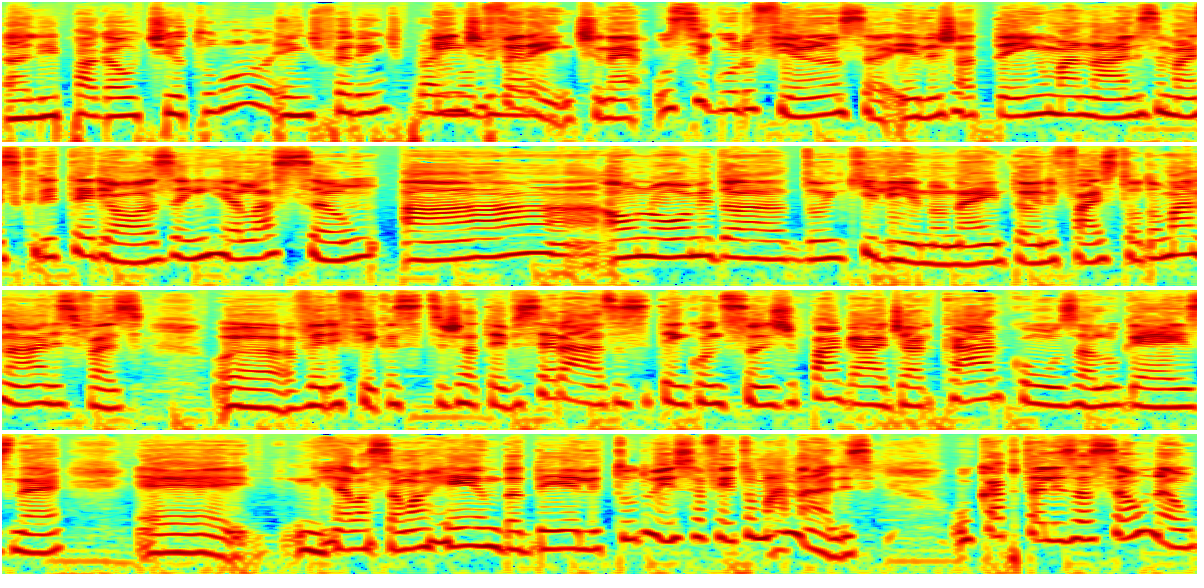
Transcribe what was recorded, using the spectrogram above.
ali pagar o título é indiferente para indiferente, né? O seguro fiança ele já tem uma análise mais criteriosa em relação a ao nome do, do inquilino, né? Então ele faz toda uma análise, faz uh, verifica se já teve serasa, se tem condições de pagar, de arcar com os aluguéis, né? É, em relação à renda dele, tudo isso é feito uma análise. O capitalização não.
